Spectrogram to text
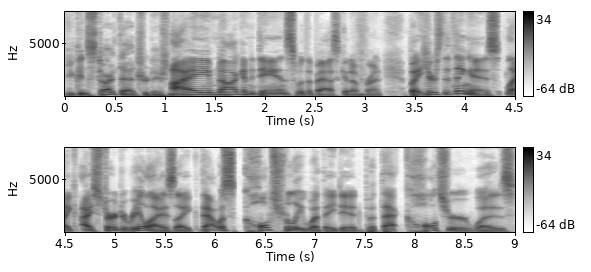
You can start that tradition. I'm not going to dance with a basket up front. But here's the thing is, like I started to realize like that was culturally what they did, but that culture was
